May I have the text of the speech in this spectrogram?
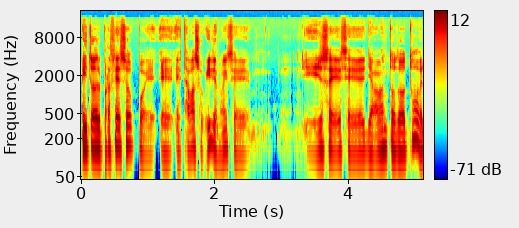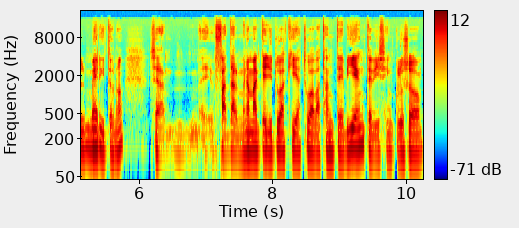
y todo el proceso pues estaba subido, ¿no? Y se, y ellos se, llevaban todo, todo el mérito, ¿no? O sea, eh, fatal. Menos mal que YouTube aquí actúa bastante bien, te dice incluso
